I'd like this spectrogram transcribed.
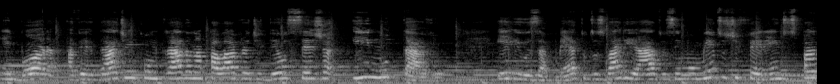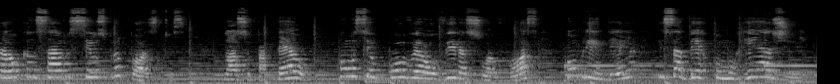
embora a verdade encontrada na palavra de Deus seja imutável. Ele usa métodos variados em momentos diferentes para alcançar os seus propósitos. Nosso papel, como seu povo, é ouvir a sua voz, compreendê-la e saber como reagir.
